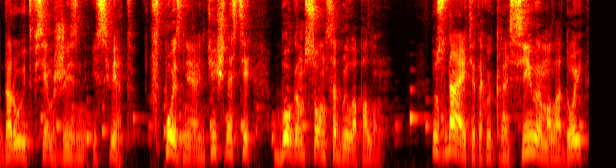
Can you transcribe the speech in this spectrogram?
дарует всем жизнь и свет. В поздней античности богом солнца был Аполлон. Ну знаете, такой красивый, молодой,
